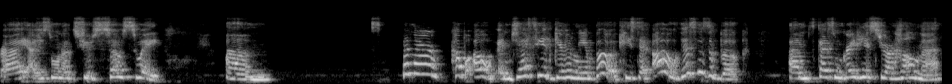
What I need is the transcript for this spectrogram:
right? I just want to, she was so sweet. Um, and there are a couple, oh, and Jesse had given me a book. He said, oh, this is a book. Um, it's got some great history on Houma.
